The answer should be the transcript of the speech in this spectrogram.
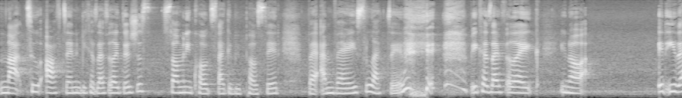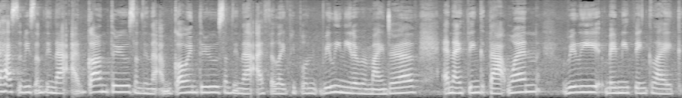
not too often because I feel like there's just so many quotes that could be posted, but I'm very selective because I feel like, you know, it either has to be something that I've gone through, something that I'm going through, something that I feel like people really need a reminder of. And I think that one really made me think like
